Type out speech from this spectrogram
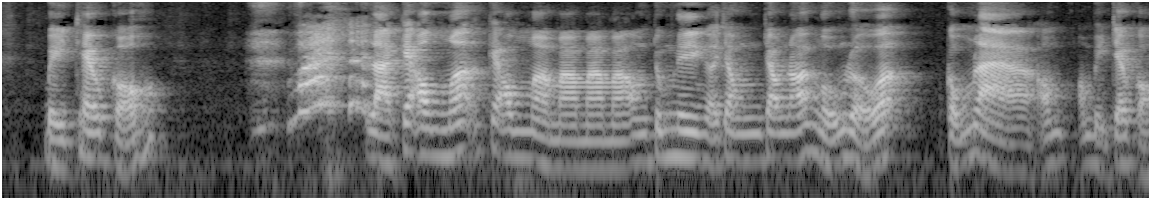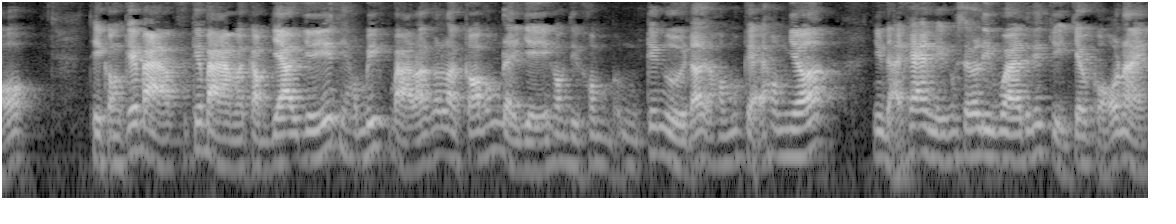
bị treo cổ là cái ông á cái ông mà mà mà mà ông trung niên ở trong trong đó ngủ uống rượu á cũng là ông ông bị treo cổ. Thì còn cái bà cái bà mà cầm dao dí thì không biết bà đó có là có vấn đề gì hay không thì không cái người đó không có kể không nhớ. Nhưng đại khái em nghĩ cũng sẽ có liên quan tới cái chuyện treo cổ này.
